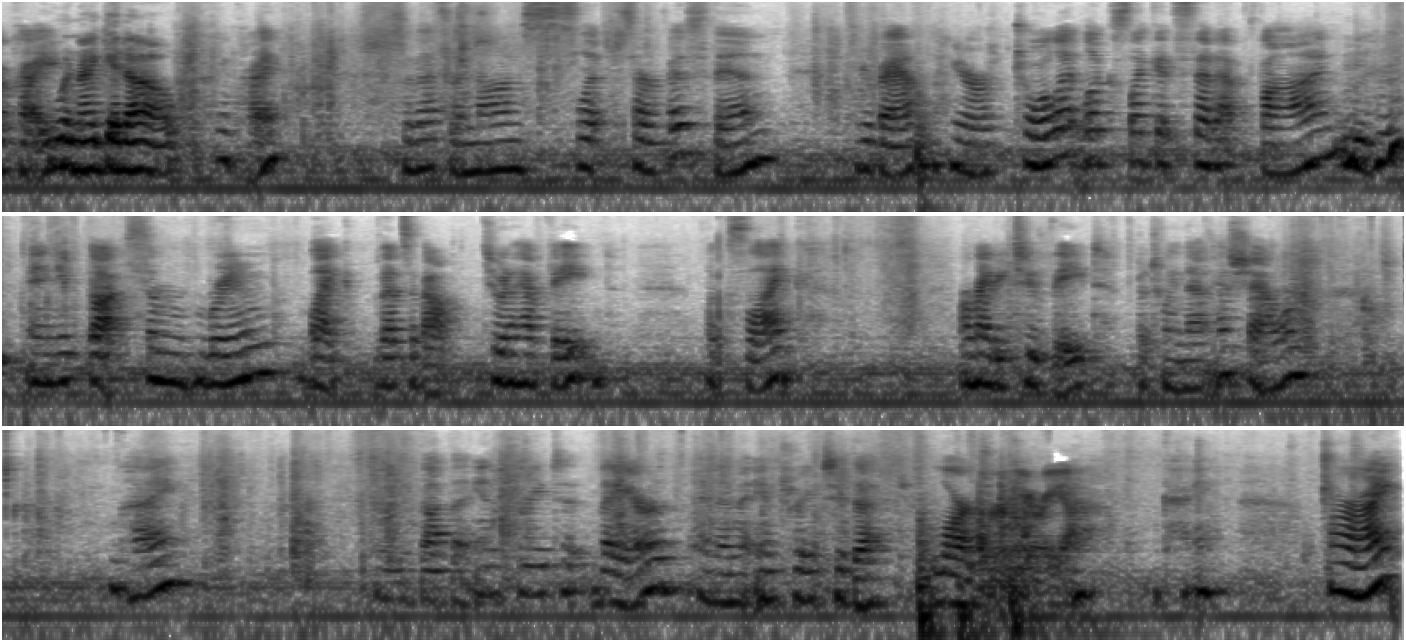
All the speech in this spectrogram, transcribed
Okay. When I get out. Okay. So that's a non-slip surface then. Your bath, your toilet looks like it's set up fine. Mm -hmm. And you've got some room, like that's about two and a half feet looks like, or maybe two feet between that and the shower. Okay. So you've got the entry to there, and then the entry to the larger area. Okay. All right,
